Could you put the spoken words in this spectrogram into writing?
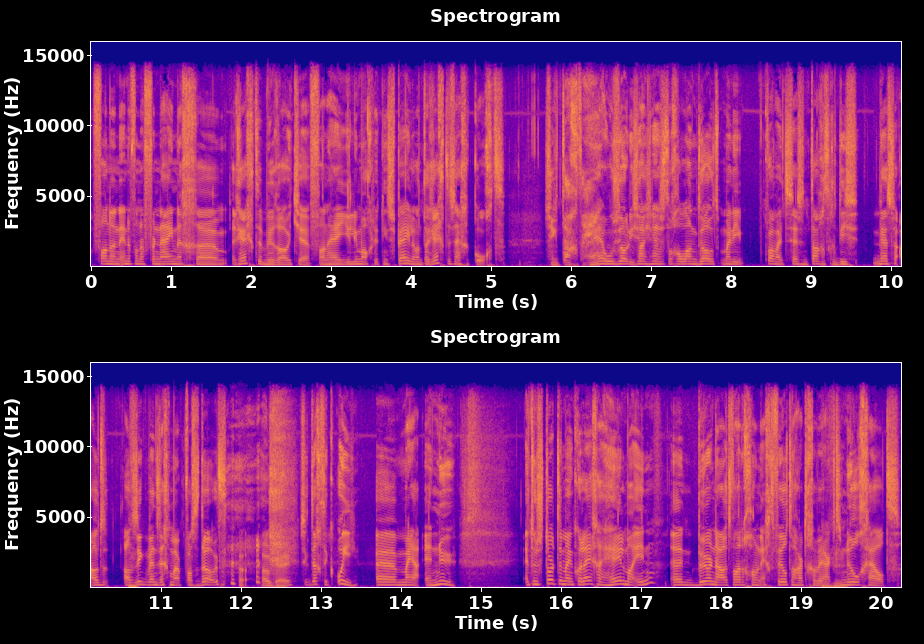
van een, een of ander verneinig eh, rechtenbureautje. Van, hé, hey, jullie mogen dit niet spelen, want de rechten zijn gekocht. Dus ik dacht, hé, hoezo? Die Jean Genet is toch al lang dood? Maar die kwam uit 86. Die is net zo oud als ik ben, zeg maar, pas dood. Oké. Dus ik dacht, ik, oei, maar ja, en nu? En toen stortte mijn collega helemaal in. Uh, Burn-out, we hadden gewoon echt veel te hard gewerkt. Nul geld.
